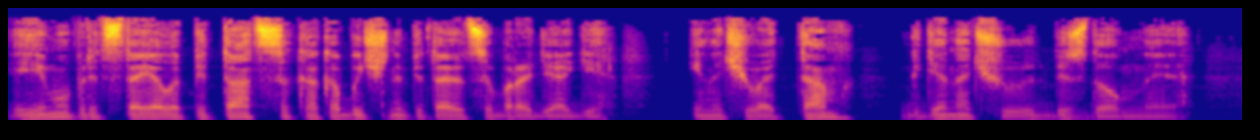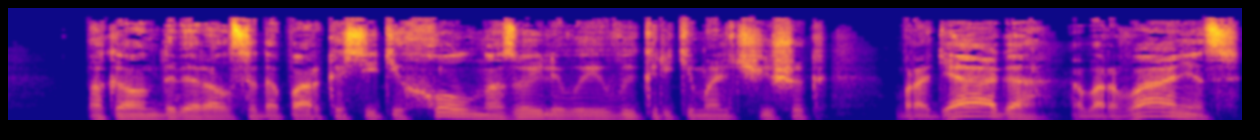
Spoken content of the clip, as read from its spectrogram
и ему предстояло питаться, как обычно питаются бродяги, и ночевать там, где ночуют бездомные. Пока он добирался до парка Сити-Холл, назойливые выкрики мальчишек «бродяга», «оборванец»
